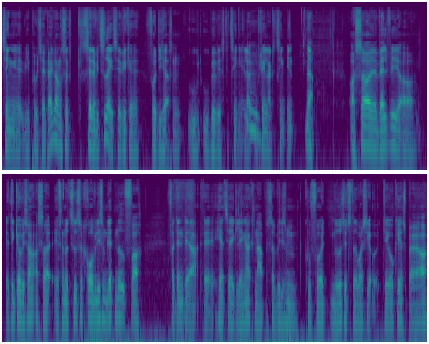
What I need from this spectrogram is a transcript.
ting, øh, vi prioriterer i backloggen, så sætter vi tid af til, at vi kan få de her sådan ubevidste ting, eller mm. uplanlagte ting ind. Ja. Og så øh, valgte vi, at, ja, det gjorde vi så, og så efter noget tid, så krog vi ligesom lidt ned for, for den der øh, her til ikke længere knap, så vi ligesom kunne få et møde til et sted, hvor det er okay at spørge,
